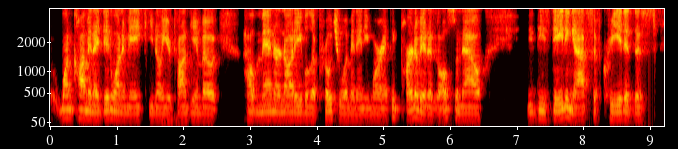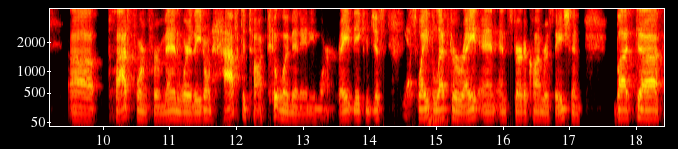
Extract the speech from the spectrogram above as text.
one comment i did want to make you know you're talking about how men are not able to approach women anymore i think part of it is also now these dating apps have created this uh, platform for men where they don't have to talk to women anymore, right? They could just yeah. swipe left or right and and start a conversation. But uh, uh,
